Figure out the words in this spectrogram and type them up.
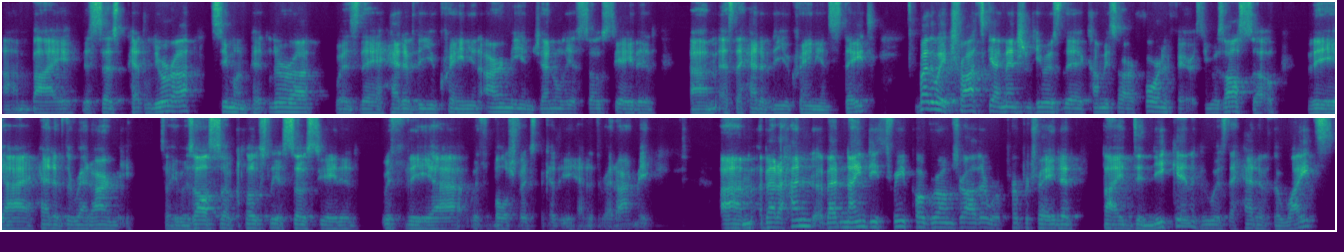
Um, by this says Petlura. Simon Petlura was the head of the Ukrainian army and generally associated um, as the head of the Ukrainian state. By the way, Trotsky, I mentioned he was the Commissar of Foreign Affairs. He was also the uh, head of the Red Army. So he was also closely associated with the, uh, with the Bolsheviks because he headed the Red Army. Um, about, 100, about 93 pogroms, rather, were perpetrated by Denikin, who was the head of the Whites.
